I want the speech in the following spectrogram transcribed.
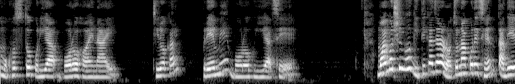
মুখস্থ করিয়া বড় হয় নাই। চিরকাল প্রেমে বড় হইয়াছে। ময়মনসিংহ গীতিকা যারা রচনা করেছেন, তাদের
